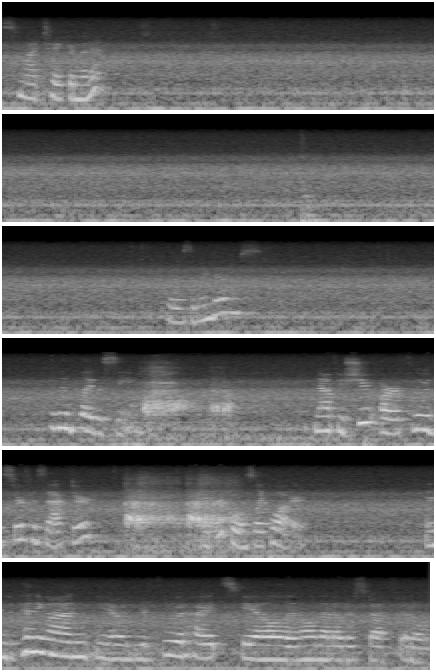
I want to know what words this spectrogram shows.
This might take a minute. The windows. And then play the scene. Now if you shoot our fluid surface actor, it ripples like water. And depending on, you know, your fluid height scale and all that other stuff, it'll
